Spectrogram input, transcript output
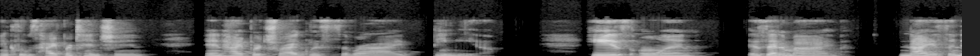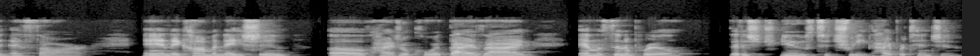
includes hypertension and hypertriglyceridemia. He is on ezetimibe, niacin SR, and a combination of hydrochlorothiazide and lisinopril that is used to treat hypertension.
